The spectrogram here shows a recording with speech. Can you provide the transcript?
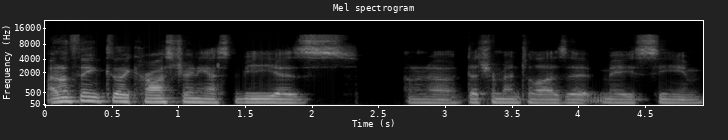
I don't think like cross training has to be as I don't know, detrimental as it may seem.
